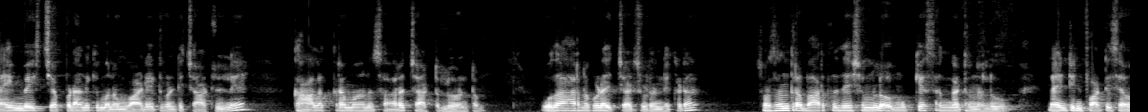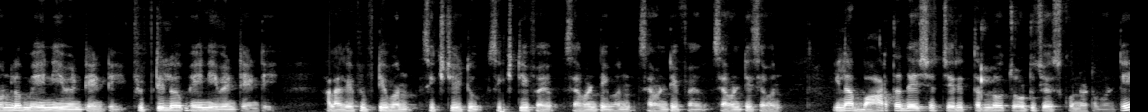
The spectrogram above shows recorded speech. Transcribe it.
టైం వైజ్ చెప్పడానికి మనం వాడేటువంటి చార్టులనే కాలక్రమానుసార చార్టులు అంటాం. ఉదాహరణ కూడా ఇచ్చాడు చూడండి ఇక్కడ. స్వతంత్ర భారతదేశంలో ముఖ్య సంఘటనలు నైన్టీన్ ఫార్టీ సెవెన్లో మెయిన్ ఈవెంట్ ఏంటి? ఫిఫ్టీలో మెయిన్ ఈవెంట్ ఏంటి? అలాగే fifty one sixty two sixty five seventy one seventy five seventy seven ఇలా భారతదేశ చరిత్రలో చోటు చేసుకున్నటువంటి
